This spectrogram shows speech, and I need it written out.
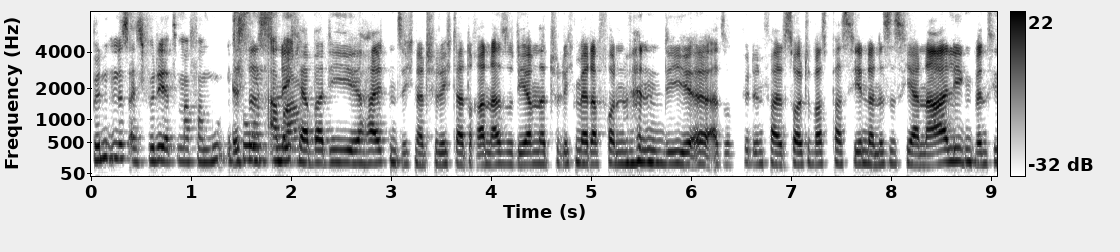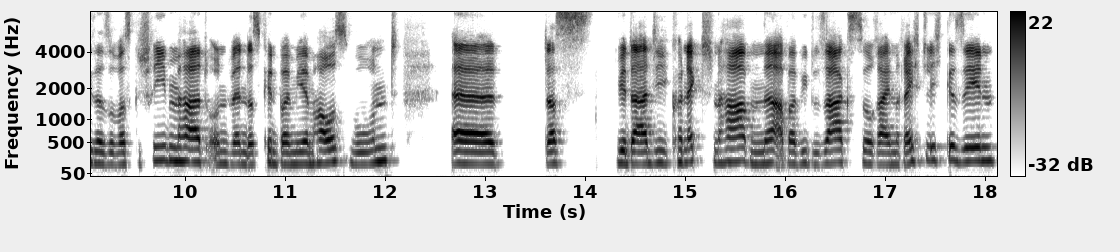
bindend ist. Also ich würde jetzt mal vermuten ist schon. Es aber nicht, aber die halten sich natürlich da dran. Also die haben natürlich mehr davon, wenn die, äh, also für den Fall, sollte was passieren, dann ist es ja naheliegend, wenn Caesar sowas geschrieben hat und wenn das Kind bei mir im Haus wohnt, äh, dass wir da die Connection haben, ne? Aber wie du sagst, so rein rechtlich gesehen,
